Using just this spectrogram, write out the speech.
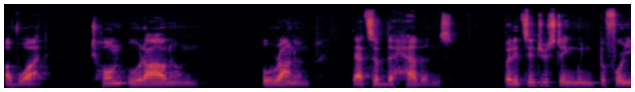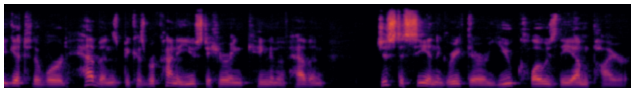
of what? Ton uranun. Uranun. That's of the heavens. But it's interesting when before you get to the word heavens, because we're kind of used to hearing kingdom of heaven, just to see in the Greek there, you close the empire.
